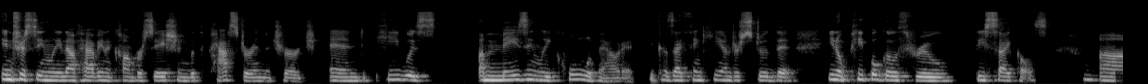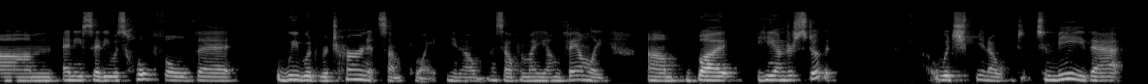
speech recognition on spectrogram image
interestingly enough, having a conversation with the pastor in the church, and he was amazingly cool about it because I think he understood that, you know, people go through these cycles. Mm-hmm. Um, and he said he was hopeful that we would return at some point, you know, myself and my young family. Um, but he understood, which, you know, t- to me, that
